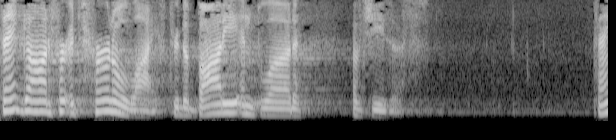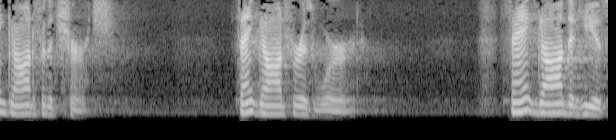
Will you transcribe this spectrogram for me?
Thank God for eternal life through the body and blood of Jesus. Thank God for the church. Thank God for His Word. Thank God that He is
